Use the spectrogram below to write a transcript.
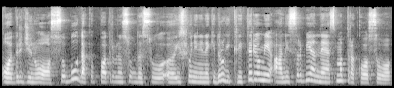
određenu osobu, dakle potrebno su da su uh, ispunjeni neki drugi kriterijumi, ali Srbija ne smatra Kosovo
